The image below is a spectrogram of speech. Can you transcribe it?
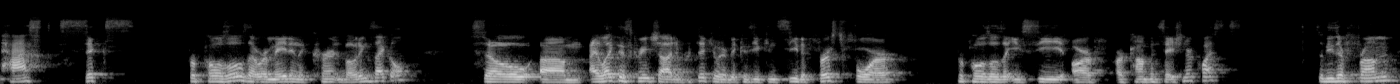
past six proposals that were made in the current voting cycle. So um, I like this screenshot in particular because you can see the first four proposals that you see are, are compensation requests. So these are from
